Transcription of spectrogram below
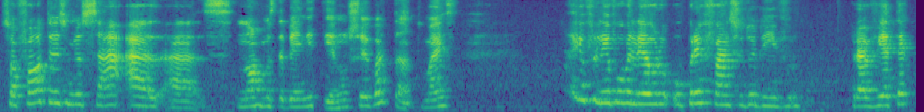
Só falta esmiuçar a, as normas da BNT, não chego a tanto, mas aí eu falei, eu vou ler o, o prefácio do livro para ver até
